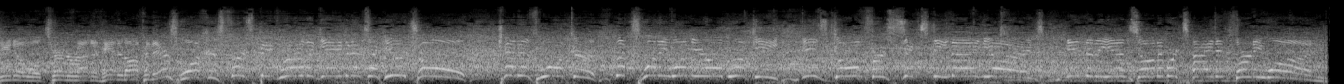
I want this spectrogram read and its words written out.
Gino will turn around and hand it off, and there's Walker's first big run of the game, and it's a huge hole.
